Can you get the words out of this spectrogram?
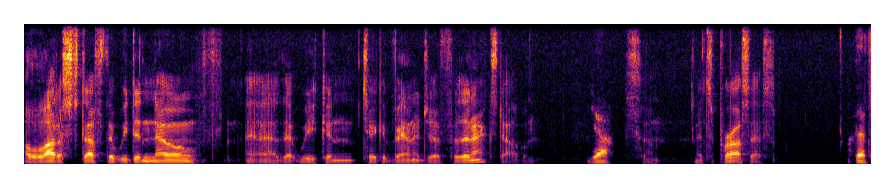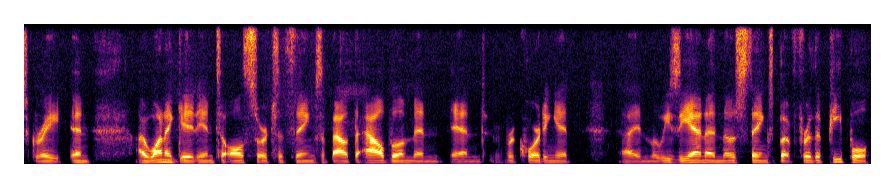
a lot of stuff that we didn't know uh, that we can take advantage of for the next album. Yeah. So it's a process. That's great. And I want to get into all sorts of things about the album and and recording it in Louisiana and those things. But for the people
